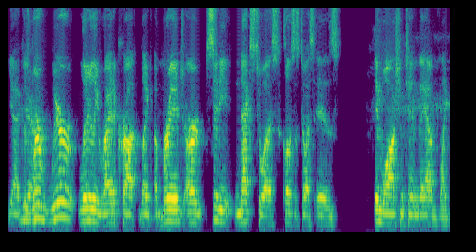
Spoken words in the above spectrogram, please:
Yeah, because Yeah. we're we're literally right across like a bridge. Our city next to us, closest to us, is in Washington. They have like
